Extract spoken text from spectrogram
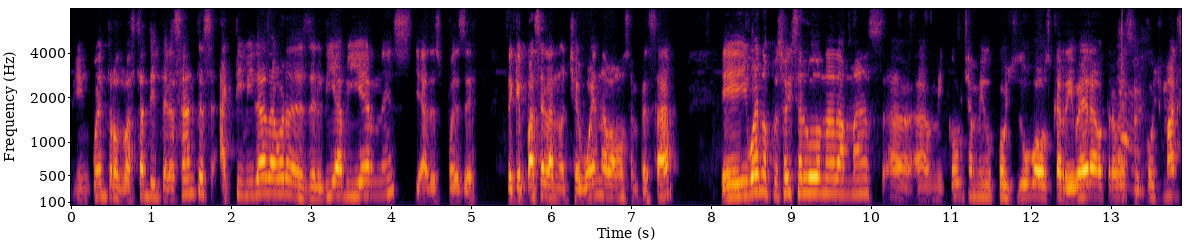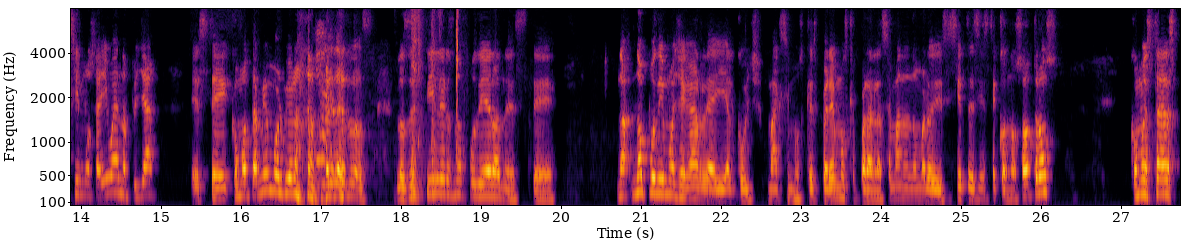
Encuentros bastante interesantes. Actividad ahora desde el día viernes, ya después de, que pase la Nochebuena, vamos a empezar. Eh, y bueno, pues hoy saludo nada más a, a mi coach, amigo coach Duba, Oscar Rivera, otra vez el coach Máximos. Ahí, bueno, pues ya este, como también volvieron a perder los, los Steelers, no pudieron, este, no, no pudimos llegarle ahí al coach Máximos, que esperemos que para la semana número 17 sí esté con nosotros. ¿Cómo estás,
